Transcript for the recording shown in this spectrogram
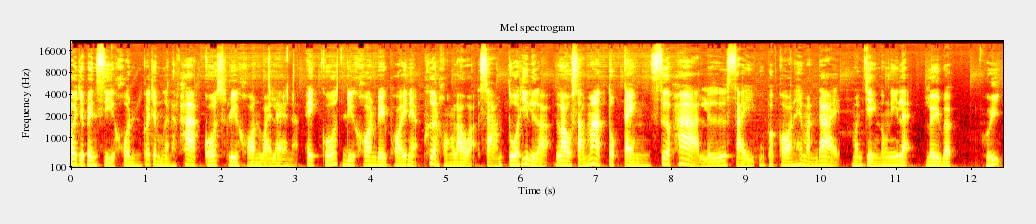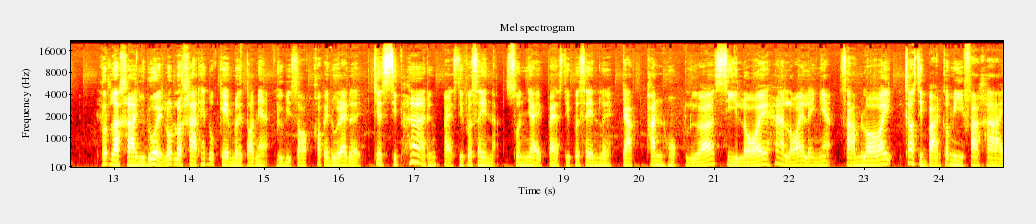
ก็จะเป็น 4 คนก็จะเหมือนภาค Ghost Recon Wildland อะไอ้ Ghost Recon Breakpoint เนี่ยเพื่อนของเราอะ3ตัวที่เหลือ เราสามารถตกแต่งเสื้อผ้าหรือใส่อุปกรณ์ให้มันได้ มันเจ๋งตรงนี้แหละ เลยแบบเฮ้ย ลดราคาอยู่ด้วย ลดราคาแทบทุกเกมเลยตอนเนี้ย Ubisoft เข้าไปดูได้เลย 75-80%อะ ส่วนใหญ่ 80%เลย จาก 1,600 เหลือ 400 500 อะไรเงี้ย 390 บาทก็มีฟาคาย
